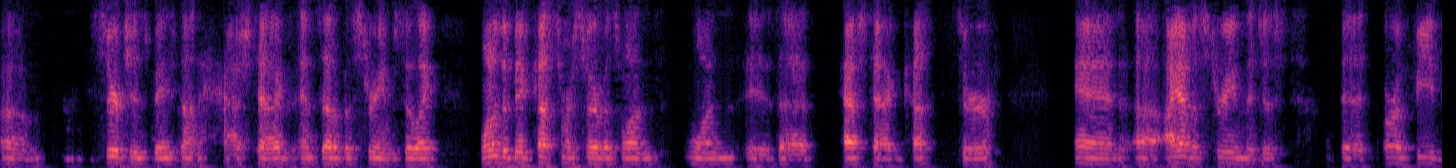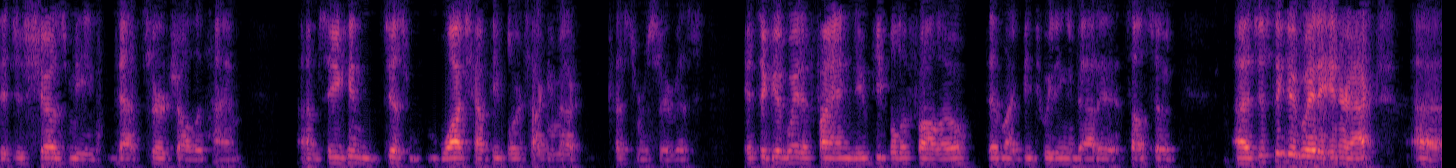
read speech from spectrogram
um, searches based on hashtags and set up a stream. So like one of the big customer service ones one is uh, hashtag custserv, and uh, I have a stream that just that or a feed that just shows me that search all the time. Um, so you can just watch how people are talking about customer service. It's a good way to find new people to follow that might be tweeting about it. It's also uh, just a good way to interact uh,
